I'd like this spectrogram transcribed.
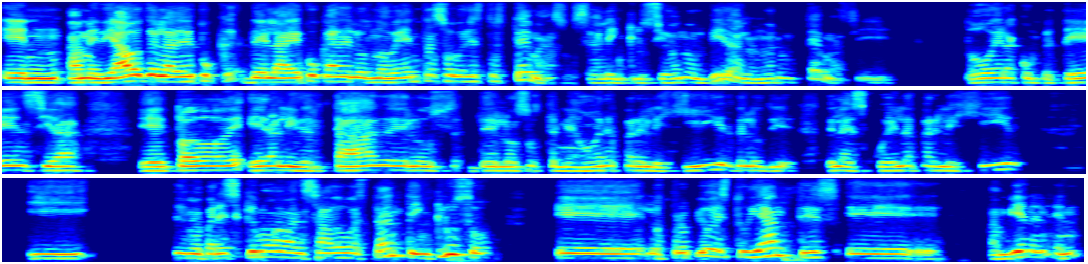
en, a mediados de la, época, de la época de los 90 sobre estos temas. O sea, la inclusión, olvídalo, no era un tema. ¿sí? Todo era competencia, eh, todo era libertad de los, de los sostenedores para elegir, de, los, de, la escuela para elegir. Y, me parece que hemos avanzado bastante. Incluso eh, los propios estudiantes, eh, también en,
